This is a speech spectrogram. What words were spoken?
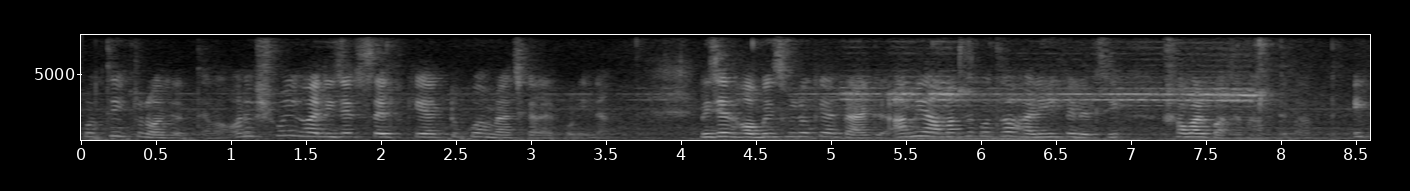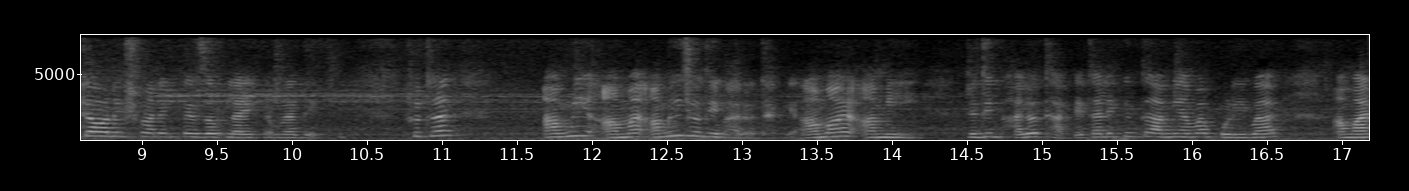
প্রতি একটু নজর দেওয়া। অনেক সময় হয় নিজের সেলফ কেয়ারটুকু আমরা আজকাল আর করি না। নিজের হবিসগুলোকে আর আমি আমাকে কোথাও হারিয়ে ফেলেছি, সবার কথা ভাবতে ভাবতে। এটা অনেক সময় অনেক ফেজ অফ লাইফ আমরা দেখি। সুতরাং আমি আমার আমি যদি ভালো থাকি, আমার আমি যদি ভালো থাকে, তাহলে কিন্তু আমি আমার পরিবার, আমার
